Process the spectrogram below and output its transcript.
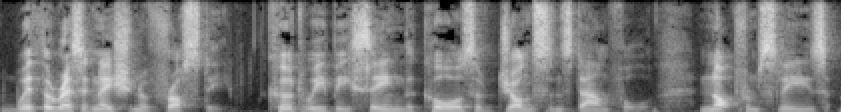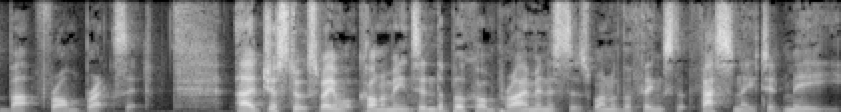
with the resignation of Frosty, could we be seeing the cause of Johnson's downfall, not from sleaze, but from Brexit? Uh, just to explain what Connor means, in the book on prime ministers, one of the things that fascinated me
